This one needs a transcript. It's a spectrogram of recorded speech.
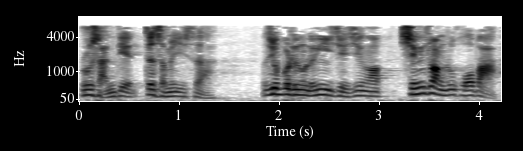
如闪电，这什么意思啊？那就不能用灵异解经哦。形状如火把，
